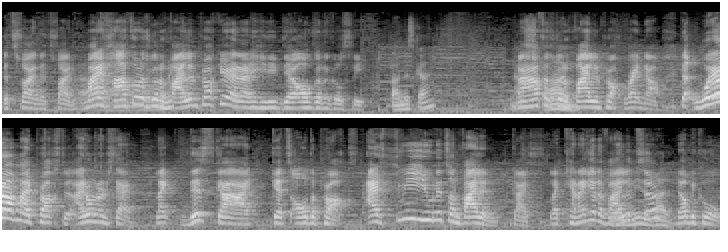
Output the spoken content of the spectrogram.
It's fine, it's fine. My Hathor is gonna violent proc here, and I, he, they're all gonna go sleep. Stun this guy. My gonna fine. violent proc right now. That, where are my procs, dude? I don't understand. Like this guy gets all the procs. I have three units on violent, guys. Like, can I get a violent, a sir? violent. That'll be cool.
